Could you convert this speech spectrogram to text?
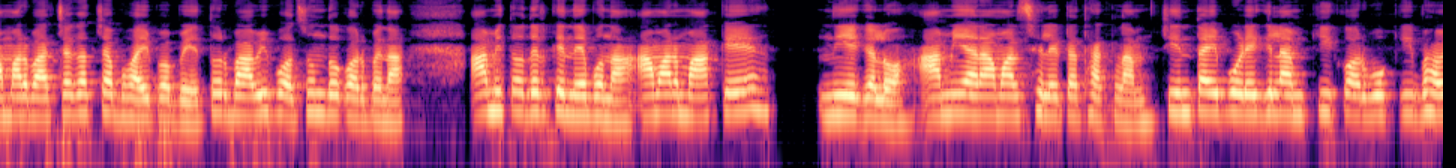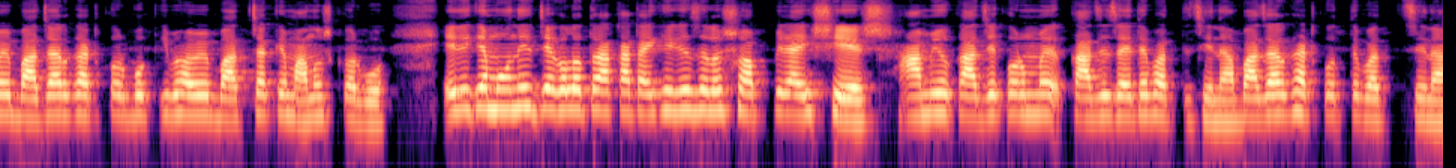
আমার বাচ্চা কাচ্চা ভয় পাবে। তোর ভাবি পছন্দ করবে না। আমি তোদেরকে নেব না। আমার মাকে নিয়ে গেল। আমি আর আমার ছেলেটা থাকলাম। চিন্তায় পড়ে গেলাম, কি করব, কীভাবে বাজারঘাট করব, কীভাবে বাচ্চাকে মানুষ করব। এদিকে মনির যেগুলো টাকা টাইখে গেছিল, সব প্রায় শেষ। আমিও কাজে কর্মে, কাজে যাইতে পারতেছি না বাজারঘাট করতে পারতেছি না।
